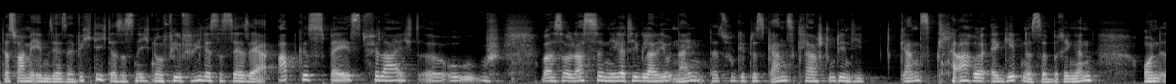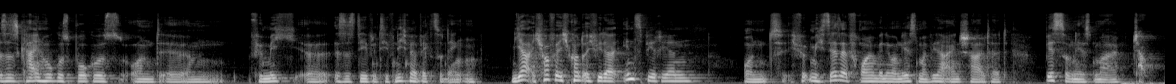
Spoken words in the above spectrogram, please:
das war mir eben sehr, sehr wichtig. Das ist nicht nur viel, für viele ist es sehr, sehr abgespaced vielleicht. Äh, uh, was soll das denn, negative Gladiation? Nein, dazu gibt es ganz klar Studien, die ganz klare Ergebnisse bringen. Und es ist kein Hokuspokus und ähm, für mich äh, ist es definitiv nicht mehr wegzudenken. Ja, ich hoffe, ich konnte euch wieder inspirieren und ich würde mich sehr, sehr freuen, wenn ihr beim nächsten Mal wieder einschaltet. Bis zum nächsten Mal. Ciao.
